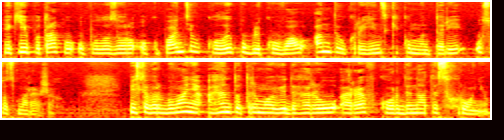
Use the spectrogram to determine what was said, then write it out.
який потрапив у поле зору окупантів, коли публікував антиукраїнські коментарі у соцмережах. Після вербування агент отримав від ГРУ РФ координати схронів,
